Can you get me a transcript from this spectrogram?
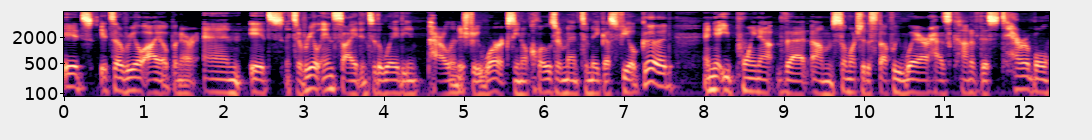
it's it's a real eye opener and it's it's a real insight into the way the apparel industry works. You know, clothes are meant to make us feel good, and yet you point out that um, so much of the stuff we wear has kind of this terrible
